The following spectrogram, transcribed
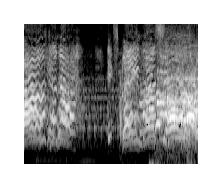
How can I explain myself?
